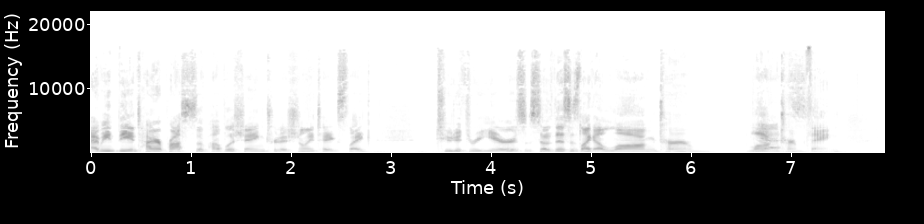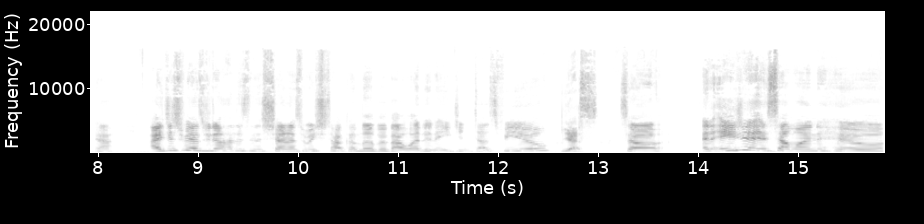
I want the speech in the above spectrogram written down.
I mean, the entire process of publishing traditionally takes like two to three years. So this is like a long term, long term Yes. thing. Yeah. I just realized we don't have this in the show notes, but we should talk a little bit about what an agent does for you. Yes. So, an agent is someone who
